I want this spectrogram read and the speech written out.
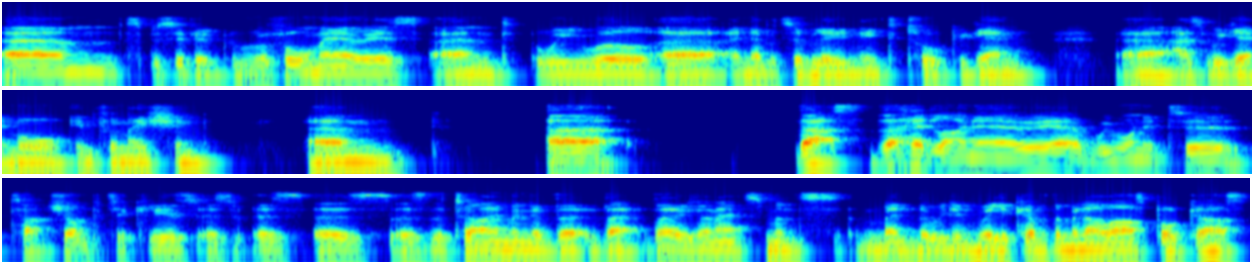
um, specific reform areas, and we will uh, inevitably need to talk again uh, as we get more information. Um, uh, that's the headline area we wanted to touch on, particularly as as as as, as the timing of the, that those announcements meant that we didn't really cover them in our last podcast.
